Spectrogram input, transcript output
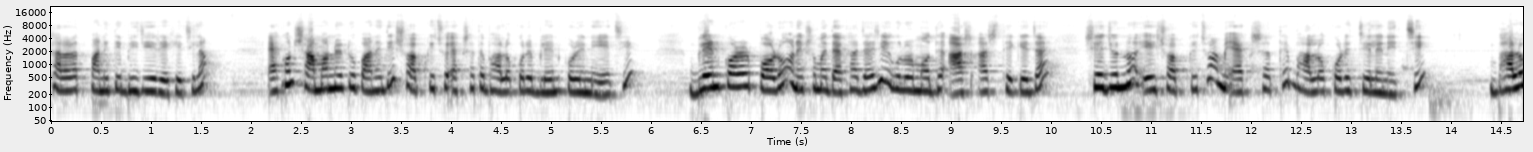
সারা রাত পানিতে ভিজিয়ে রেখেছিলাম। এখন সামান্য একটু পানি দিয়ে সব কিছু একসাথে ভালো করে ব্লেন্ড করে নিয়েছি। ব্লেন্ড করার পরও অনেক সময় দেখা যায় যে এগুলোর মধ্যে আশ আশ থেকে যায়। সেজন্য এই সব কিছু আমি একসাথে ভালো করে চেলে নিচ্ছি। ভালো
